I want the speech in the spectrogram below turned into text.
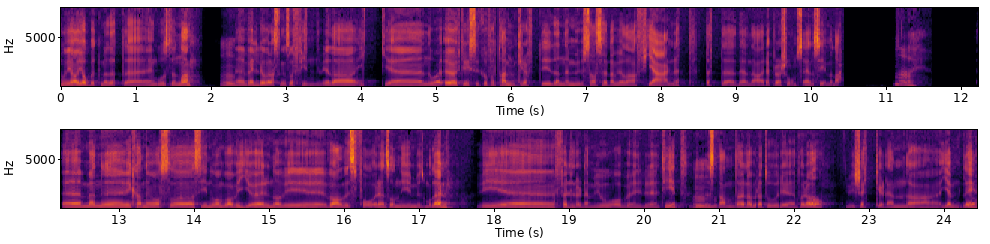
når vi har jobbet med dette en god stund da, Mm. eh, veldig overraskende så finner vi da ikke noe økt risiko for tarmkreft i denne musa, selv om vi da har fjernet dette DNA-reparasjonsenzymet. da. Nei. Eh, Men vi kan jo også si noe om hva vi gjør når vi vanligvis får en sånn ny musemodell. Vi følger dem jo over tid, under standard laboratorieforhold. Vi sjekker dem da jevnlig.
